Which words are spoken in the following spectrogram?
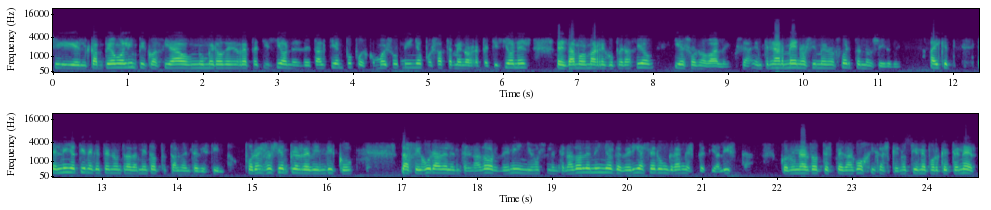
si el campeón olímpico hacía un número de repeticiones de tal tiempo, pues como es un niño, pues hace menos repeticiones, les damos más recuperación y eso no vale. O sea, entrenar menos y menos fuerte no sirve hay que el niño tiene que tener un tratamiento totalmente distinto. Por eso siempre reivindico la figura del entrenador de niños. El entrenador de niños debería ser un gran especialista, con unas dotes pedagógicas que no tiene por qué tener.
